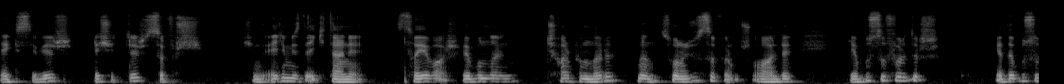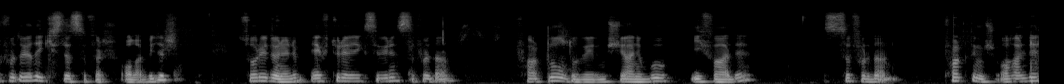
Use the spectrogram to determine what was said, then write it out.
eksi 1 eşittir 0. Şimdi elimizde iki tane sayı var ve bunların çarpımlarının sonucu sıfırmış. O halde ya bu sıfırdır ya da bu sıfırdır ya da ikisi de sıfır olabilir. Soruya dönelim. F türev eksi 1'in sıfırdan farklı olduğu verilmiş. Yani bu ifade sıfırdan farklıymış. O halde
